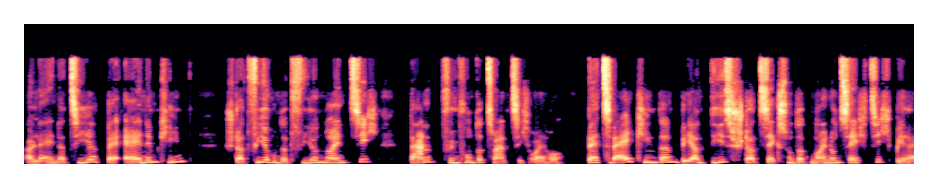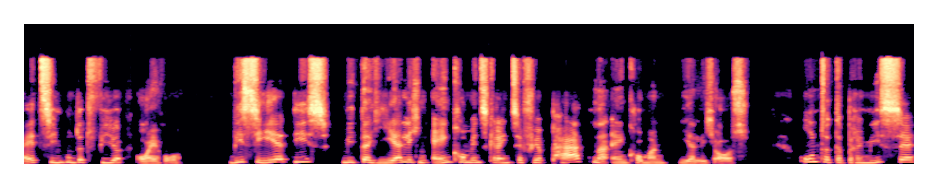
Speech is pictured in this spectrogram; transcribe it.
Alleinerzieher bei einem Kind statt 494 dann 520 Euro. Bei zwei Kindern wären dies statt 669 bereits 704 Euro. Wie sehe dies mit der jährlichen Einkommensgrenze für Partnereinkommen jährlich aus? Unter der Prämisse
